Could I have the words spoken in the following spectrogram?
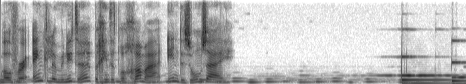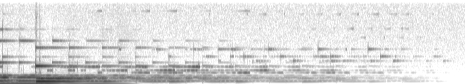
Over enkele minuten begint het programma In de Zonzij.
